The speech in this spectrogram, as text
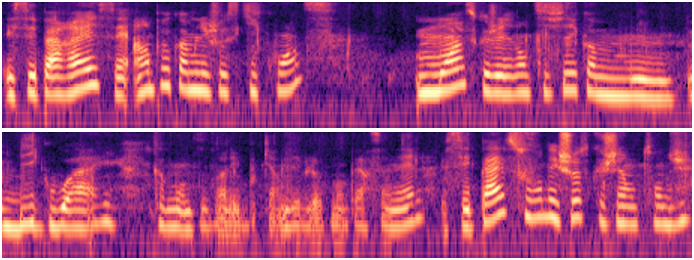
Et c'est pareil, c'est un peu comme les choses qui coincent. Moi, ce que j'ai identifié comme mon big why, comme on dit dans les bouquins de développement personnel, c'est pas souvent des choses que j'ai entendues.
